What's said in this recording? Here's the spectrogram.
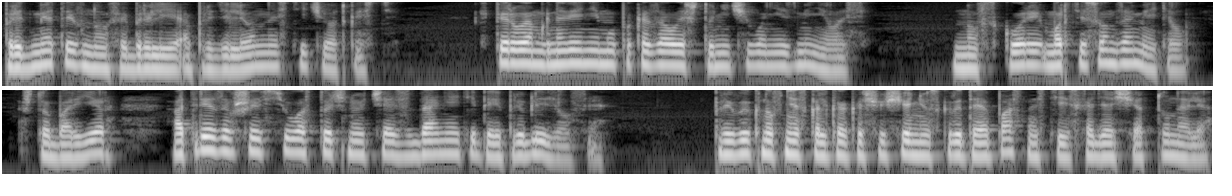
Предметы вновь обрели определенность и четкость. В первое мгновение ему показалось, что ничего не изменилось. Но вскоре Мартисон заметил, что барьер, отрезавший всю восточную часть здания, теперь приблизился. Привыкнув несколько к ощущению скрытой опасности, исходящей от туннеля,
